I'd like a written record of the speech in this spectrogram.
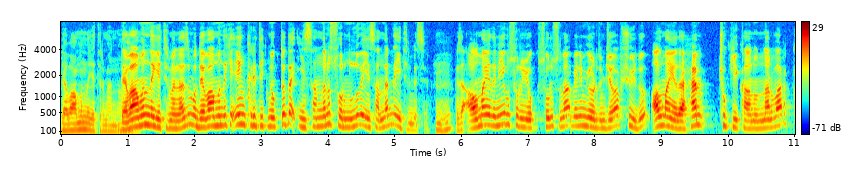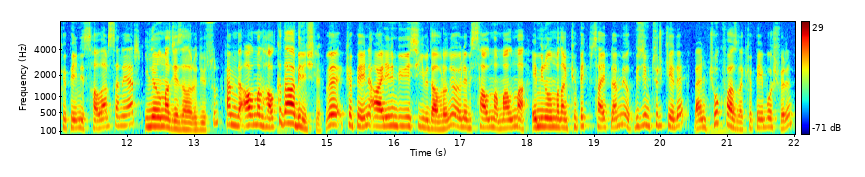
Devamını da getirmen lazım. Devamını da getirmen lazım. O devamındaki en kritik nokta da insanların sorumluluğu ve insanların eğitilmesi. Mesela Almanya'da niye bu sorun yok sorusuna benim gördüğüm cevap şuydu. Almanya'da hem çok iyi kanunlar var. Köpeğini salarsan eğer inanılmaz cezalar ödüyorsun. Hem de Alman halkı daha bilinçli. Ve köpeğini ailenin bir üyesi gibi davranıyor. Öyle bir salma, malma, emin olmadan köpek sahiplenme yok. Bizim Türkiye'de ben çok fazla köpeği boş verin.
